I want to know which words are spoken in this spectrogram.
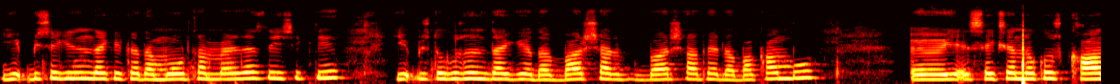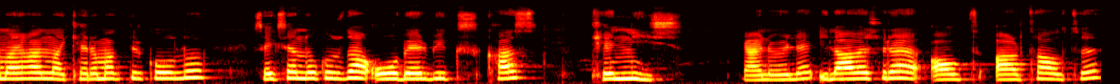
78. dakikada Mortan Mertens değişikliği. 79. dakikada Barış Alper'le Bakan bu. Ee, 89 Kaan Ayhan'la Kerem Aktürkoğlu. 89'da Oberbix Kas Kennis. Yani öyle. İlave süre 6 artı 6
